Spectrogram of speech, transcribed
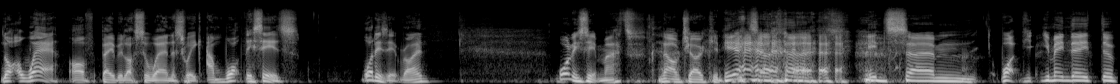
not aware of Baby Loss Awareness Week and what this is, what is it, Ryan? What is it, Matt? No, I'm joking. Yeah. It's, uh, it's um, what you mean the the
